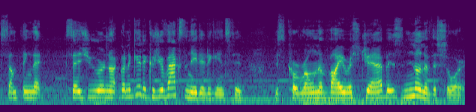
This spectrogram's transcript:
something that says you are not going to get it because you're vaccinated against it. This coronavirus jab is none of the sort.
